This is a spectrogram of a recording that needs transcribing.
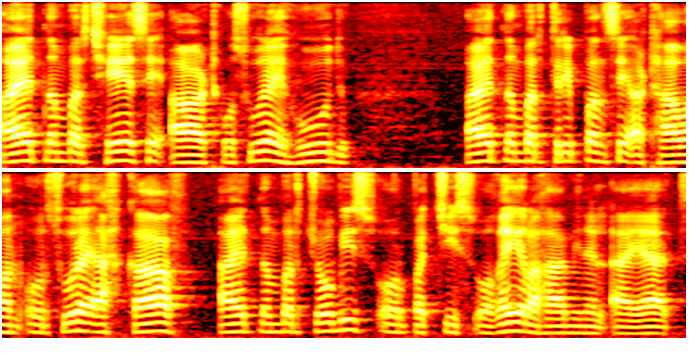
آیت نمبر چھ سے آٹھ و سورہ ہود آیت نمبر ترپن سے اٹھاون اور سورہ احکاف آیت نمبر چوبیس اور پچیس وغیرہ من الآیات۔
